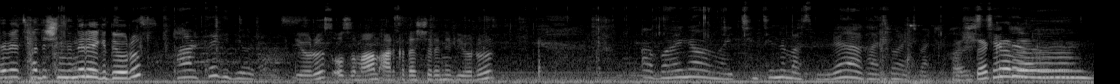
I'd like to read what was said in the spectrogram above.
Evet hadi şimdi nereye gidiyoruz? Parka gidiyoruz. Diyoruz. O zaman arkadaşlara ne diyoruz? Abone olmayı, çintini basmayı ve like açmayı unutmayın. Hoşça kalın.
